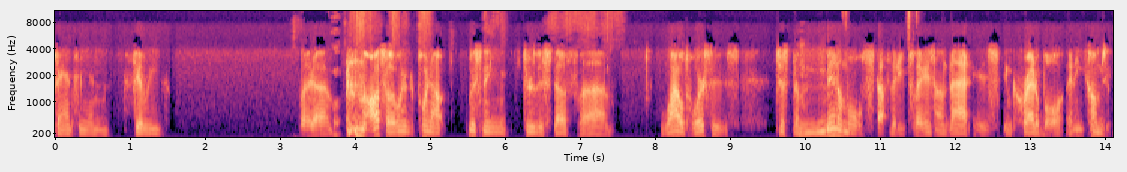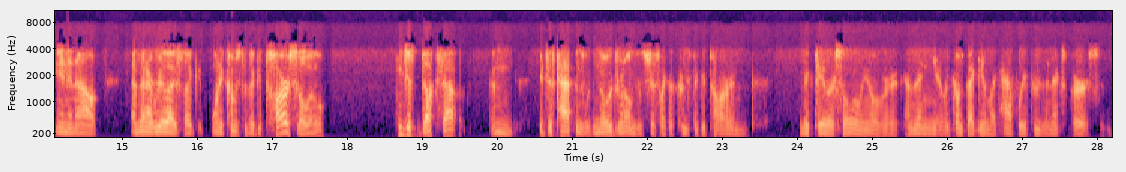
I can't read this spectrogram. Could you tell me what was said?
fancy and Philly. But uh, also, I wanted to point out, listening through this stuff, uh, Wild Horses, just the hmm. minimal stuff that he plays on that is incredible, and he comes in and out. And then I realized, like, when it comes to the guitar solo, he just ducks out, and it just happens with no drums. It's just like acoustic guitar and Mick Taylor soloing over it, and then you know he comes back in like halfway through the next verse, and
